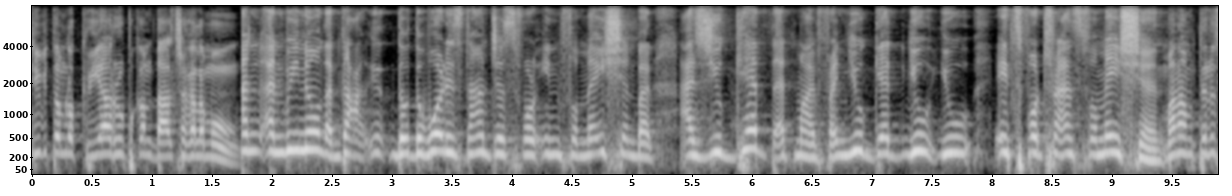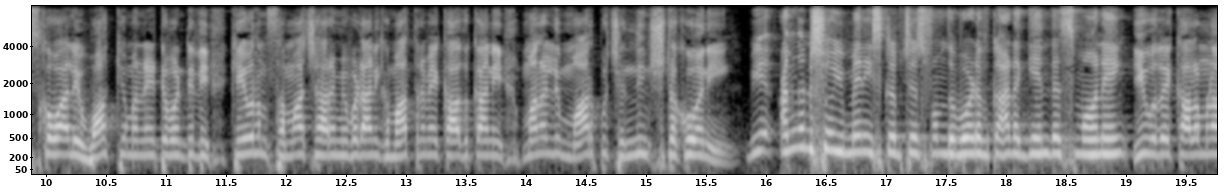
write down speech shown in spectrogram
జీవితంలో క్రియారూపకం దాల్చగలము And, and we know that God, the, the word is not just for information, but as you get that, my friend, you get, you, you, it's for transformation. మనం తెలుసుకోవాలి వాక్యం అనేటువంటిది కేవలం సమాచారం ఇవ్వడానికి మాత్రమే కాదు కానీ మనల్ని మార్పు చెందించుటకు అని We, I'm going to show you many scriptures from the word of God again this morning. ఈ ఉదయ కాలంలో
